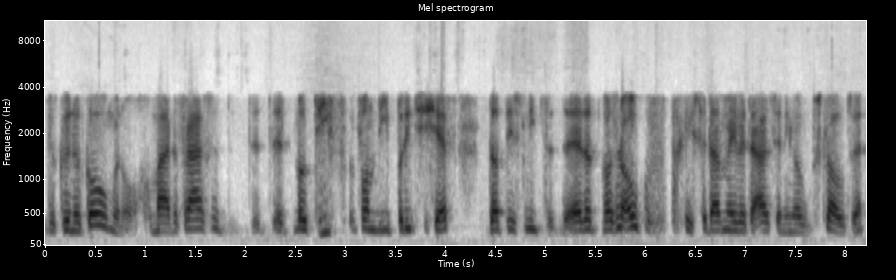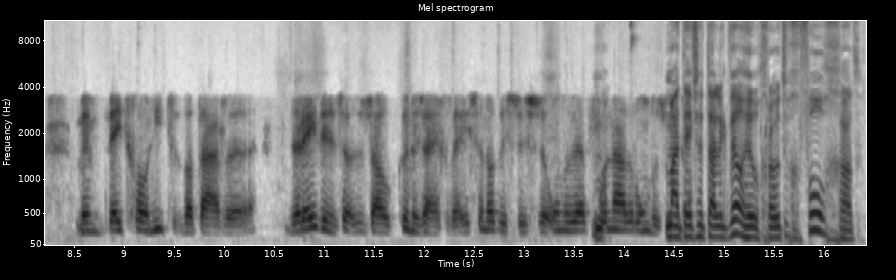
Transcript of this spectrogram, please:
we kunnen komen nog. Maar de vraag is, het, het motief van die politiechef, dat is niet, dat was een open vraag gisteren, daarmee werd de uitzending ook besloten. Men weet gewoon niet wat daar de reden zou, zou, kunnen zijn geweest. En dat is dus onderwerp voor nader onderzoek. Maar het heeft uiteindelijk wel heel grote gevolgen gehad.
